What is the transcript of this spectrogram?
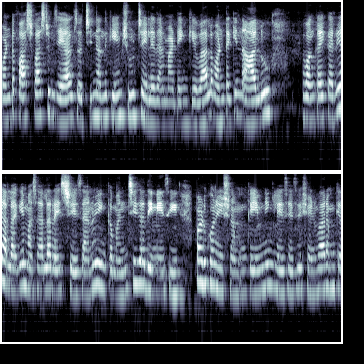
వంట ఫాస్ట్ ఫాస్ట్గా చేయాల్సి వచ్చింది. అందుకే ఏం షూట్ చేయలేదన్నమాట. ఇంక ఇవాళ వంట కింద ఆలు వంకాయ కర్రీ అలాగే మసాలా రైస్ చేశాను. ఇంకా మంచిగా తినేసి పడుకొనేసినాం ఇంకా ఈవినింగ్ లేసేసి శనివారం కింద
